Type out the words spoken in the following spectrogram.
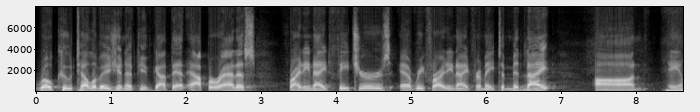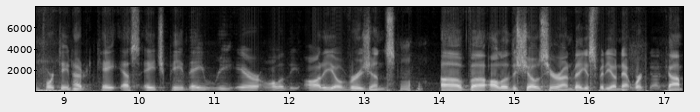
Roku television, if you've got that apparatus. Friday night features every Friday night from 8 to midnight on AM 1400 KSHP. They re air all of the audio versions of uh, all of the shows here on VegasVideoNetwork.com.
